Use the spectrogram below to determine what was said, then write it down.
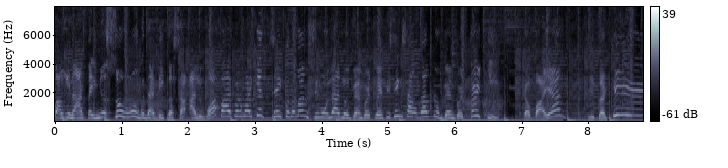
pang inaantay nyo, sumugod na dito sa Alwafa Hypermarket, Seiko naman simula November 26 hanggang November 30. Kabayan, kita kits!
